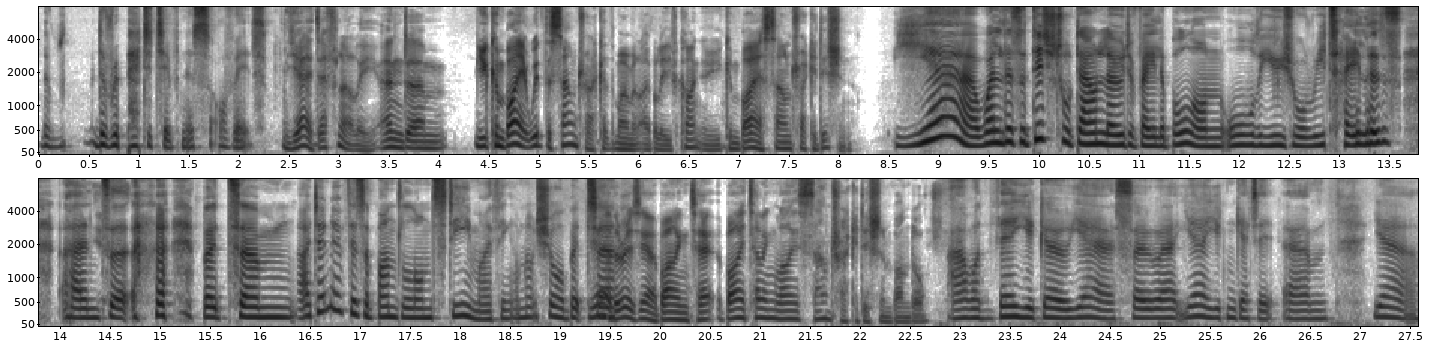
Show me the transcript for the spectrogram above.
the the repetitiveness of it. Yeah, definitely. And um, you can buy it with the soundtrack at the moment, I believe, can't you? You can buy a soundtrack edition. Yeah, well, there's a digital download available on all the usual retailers, and uh, but um, I don't know if there's a bundle on Steam. I think I'm not sure, but yeah, uh, there is. Yeah, buying te- buy Telling Lies soundtrack edition bundle. Ah, well, there you go. Yeah, so uh, yeah, you can get it. Um, yeah,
